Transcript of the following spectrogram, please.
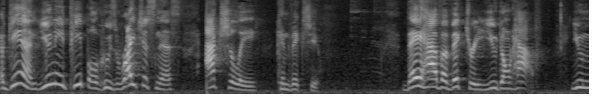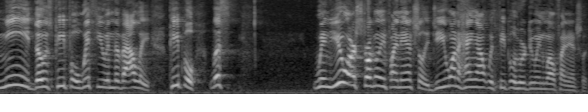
Again, you need people whose righteousness actually convicts you. They have a victory you don't have. You need those people with you in the valley. People, listen, when you are struggling financially, do you want to hang out with people who are doing well financially?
